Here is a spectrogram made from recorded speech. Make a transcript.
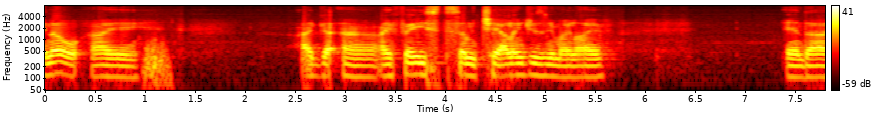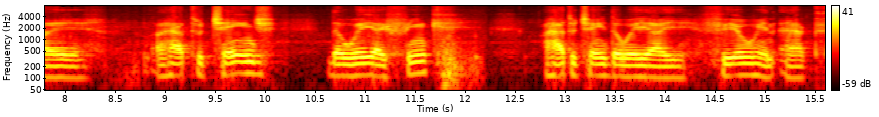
you know i i got uh, i faced some challenges in my life and i i had to change the way i think. I had to change the way i feel and act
